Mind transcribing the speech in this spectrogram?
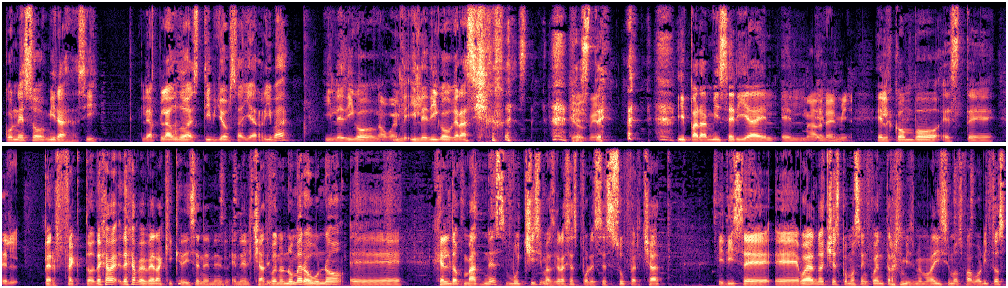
con eso, mira, así, le aplaudo a Steve Jobs allá arriba y le digo, No, bueno. y, le, y le digo gracias. Este, y para mí sería el, el, Madre el- mía. el combo este, El, perfecto. Déjame, déjame ver aquí qué dicen en el, en el chat. Bueno, número uno, eh, Helldog Madness, muchísimas gracias por ese super chat. Y dice, eh, buenas noches, ¿cómo se encuentran mis memorísimos favoritos?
